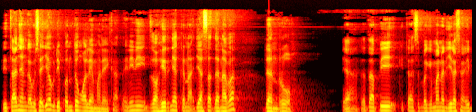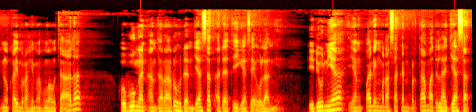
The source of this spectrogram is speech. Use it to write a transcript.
Ditanya enggak bisa jawab, dipentung oleh malaikat. Ini, ini zahirnya kena jasad dan apa? Dan ruh. Ya, tetapi kita sebagaimana dijelaskan Ibnu Qayyim rahimahullah taala, hubungan antara ruh dan jasad ada tiga. Saya ulangi. Di dunia yang paling merasakan pertama adalah jasad.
